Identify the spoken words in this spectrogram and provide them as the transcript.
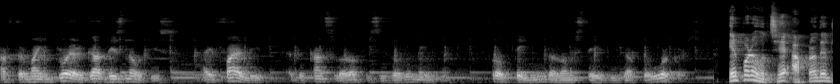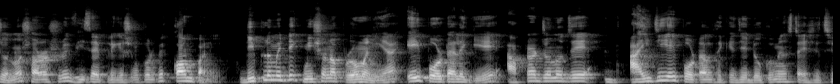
after my employer got this notice, I filed it at the consular offices of Romania for obtaining the long stay visa for workers. এরপরে হচ্ছে আপনাদের জন্য সরাসরি ভিসা অ্যাপ্লিকেশন করবে company diplomatic mission of Romania এই পোর্টালে গিয়ে আপনার জন্য যে আইজিআই পোর্টাল থেকে যে ডকুমেন্টসটা এসেছে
